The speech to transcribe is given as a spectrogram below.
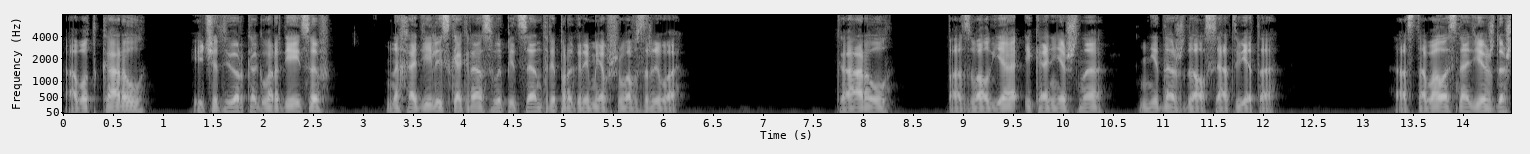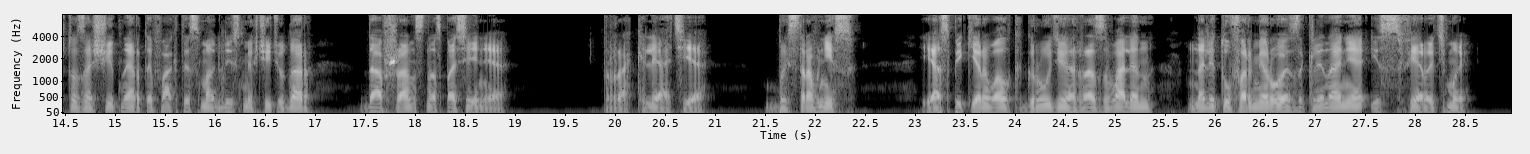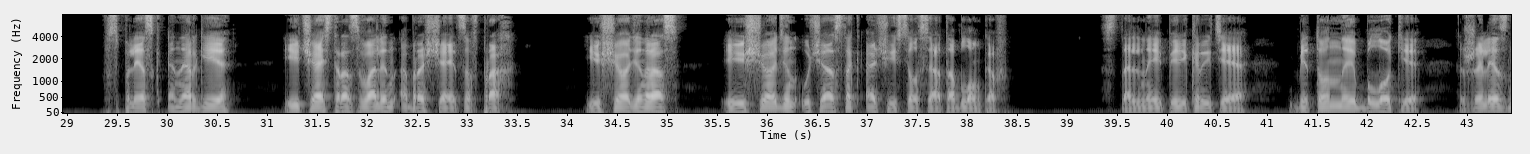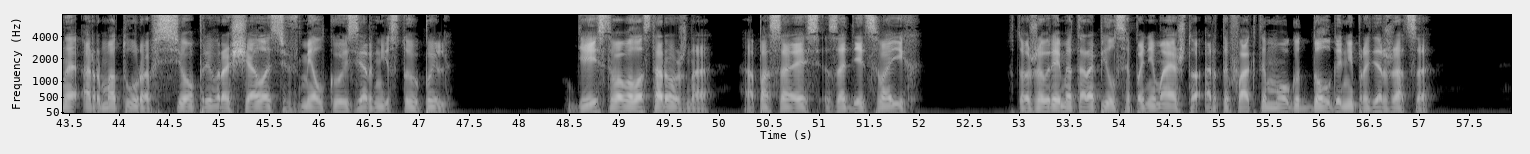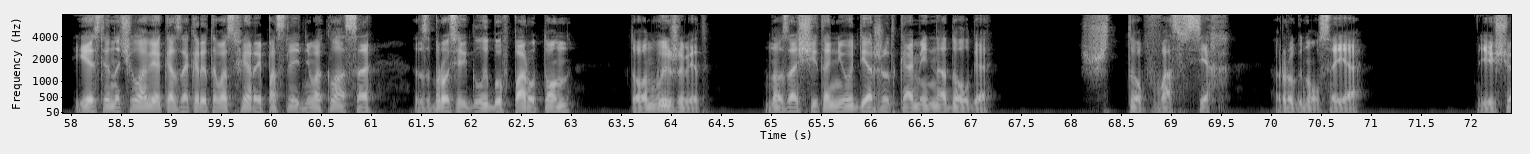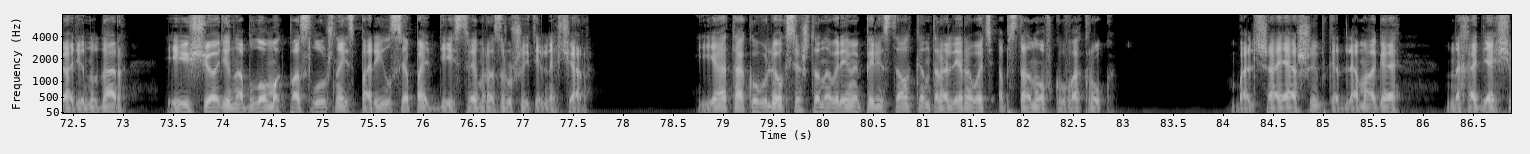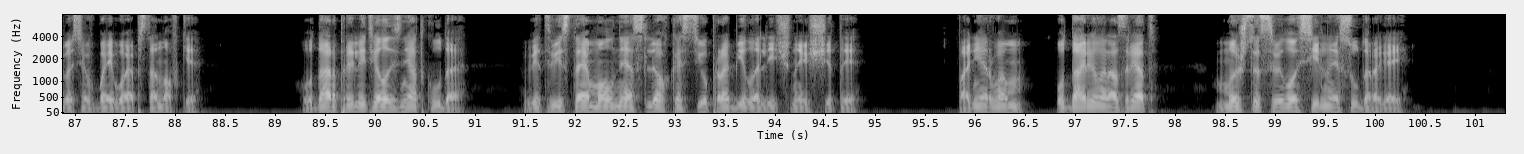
А вот Карл и четверка гвардейцев находились как раз в эпицентре прогремевшего взрыва. «Карл!» — позвал я и, конечно, не дождался ответа. Оставалась надежда, что защитные артефакты смогли смягчить удар, дав шанс на спасение. «Проклятие! Быстро вниз!» Я спикировал к груди развалин, на лету формируя заклинание из сферы тьмы. Всплеск энергии, и часть развалин обращается в прах. Еще один раз, и еще один участок очистился от обломков. Стальные перекрытия, бетонные блоки, железная арматура – все превращалось в мелкую зернистую пыль. Действовал осторожно, опасаясь задеть своих. То же время торопился, понимая, что артефакты могут долго не продержаться. Если на человека, закрытого сферой последнего класса, сбросить глыбу в пару тонн, то он выживет, но защита не удержит камень надолго. «Чтоб вас всех!» — ругнулся я. Еще один удар, и еще один обломок послушно испарился под действием разрушительных чар. Я так увлекся, что на время перестал контролировать обстановку вокруг. Большая ошибка для мага, находящегося в боевой обстановке. Удар прилетел из ниоткуда. Ветвистая молния с легкостью пробила личные щиты. По нервам ударил разряд, мышцы свело сильной судорогой.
